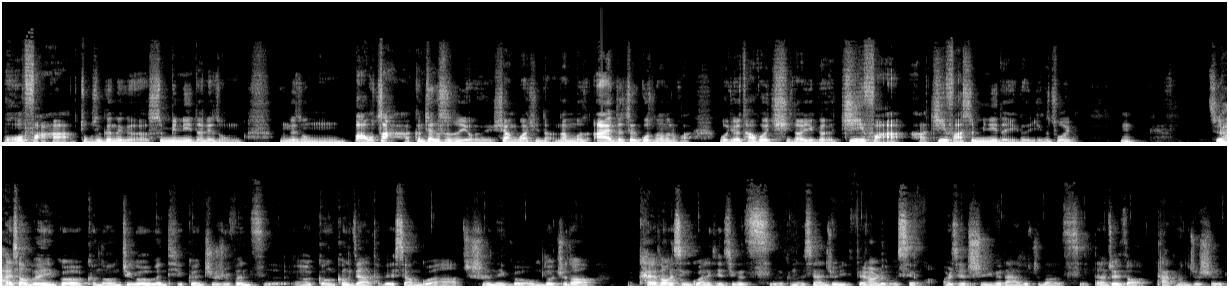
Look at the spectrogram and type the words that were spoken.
勃发啊，总是跟那个生命力的那种那种爆炸啊，跟这个是有相关性的。那么爱在这个过程当中的话，我觉得它会起到一个激发啊，激发生命力的一个一个作用。嗯，其实还想问一个，可能这个问题跟知识分子呃更更加特别相关啊，就是那个我们都知道。开放性关系这个词可能现在就非常流行了，而且是一个大家都知道的词。但最早它可能就是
